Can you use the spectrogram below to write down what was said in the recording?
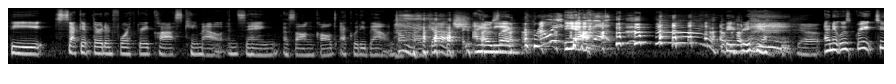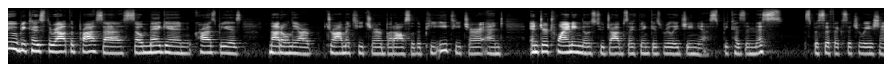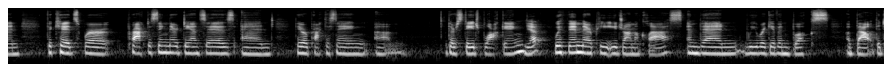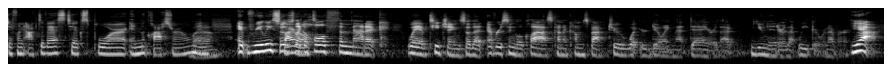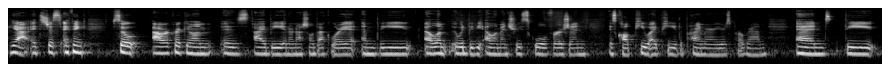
the second, third, and fourth grade class came out and sang a song called Equity Bound. Oh my gosh. I I, was mean- like, really? Yeah. they really, yeah. Yeah. And it was great too because throughout the process, so Megan Crosby is not only our drama teacher, but also the PE teacher. And intertwining those two jobs, I think, is really genius because in this specific situation, the kids were practicing their dances and they were practicing um, their stage blocking Yep. within their PE drama class. And then we were given books about the different activists to explore in the classroom. Wow. And it really So spiraled. it's like a whole thematic way of teaching so that every single class kind of comes back to what you're doing that day or that unit or that week or whatever. Yeah, yeah. It's just I think so. Our curriculum is IB International Baccalaureate, and the ele- it would be the elementary school version is called PYP, the Primary Years Program, and the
